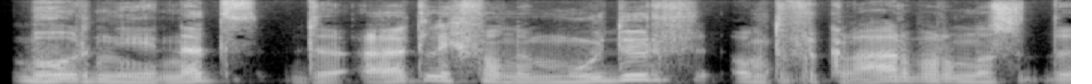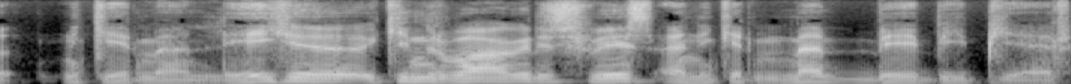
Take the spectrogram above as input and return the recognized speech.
We hoorden hier net de uitleg van de moeder om te verklaren waarom dat ze de, een keer met een lege kinderwagen is geweest en een keer met baby Pierre.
